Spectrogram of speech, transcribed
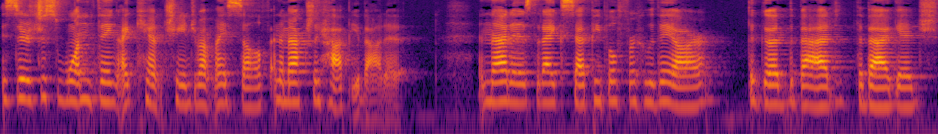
is there's just one thing I can't change about myself, and I'm actually happy about it. And that is that I accept people for who they are the good, the bad, the baggage,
